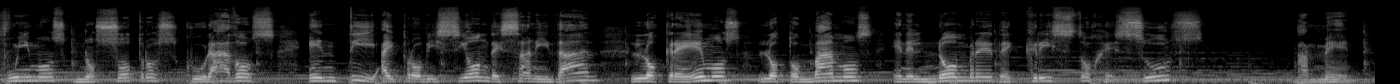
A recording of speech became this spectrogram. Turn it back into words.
fuimos nosotros curados. En ti hay provisión de sanidad. Lo creemos, lo tomamos en el nombre de Cristo Jesús. Amén.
